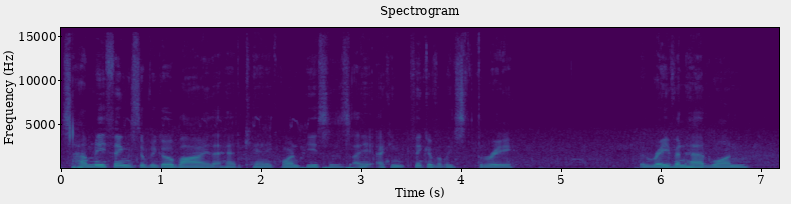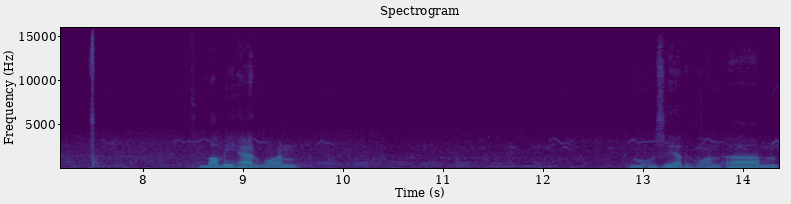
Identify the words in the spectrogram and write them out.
So how many things did we go by that had candy corn pieces? I, I can think of at least three. The Raven had one. The Mummy had one. And what was the other one? Um,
